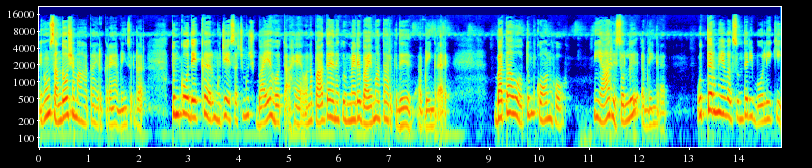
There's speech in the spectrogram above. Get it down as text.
மிகவும் சந்தோஷமாகத்தான் இருக்கிறேன் அப்படின்னு சொல்கிறார் தும்கோ தேக்கர் முஜே சச்முச் பய ஹோத்தா ஹே உன்னை பார்த்தா எனக்கு உண்மையிலே பயமாக தான் இருக்குது அப்படிங்கிறாரு. பத்தாவோ தும் கோன் ஹோ நீ யார்? சொல்லு அப்படிங்கிறார். उत्तर में वह सुंदरी बोली कि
